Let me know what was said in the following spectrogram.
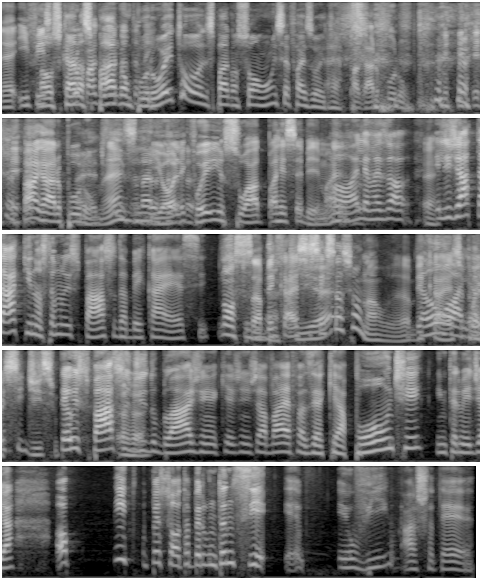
Né, e fiz Mas os caras pagam por também. oito ou eles pagam só um e você faz oito? É, pagaram por um. pagaram por É um, né? difícil, né? E olha que foi suado pra receber. Mas, Olha, mas ó, É. ele já tá aqui, nós estamos no espaço da BKS. nossa, a BKS é é- sensacional. A BKS Então, é olha, conhecidíssimo. Tem o espaço Aham. de dublagem aqui, a gente já vai fazer aqui a ponte intermediária. Ó, e o pessoal tá perguntando se eh, eu vi, acho até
